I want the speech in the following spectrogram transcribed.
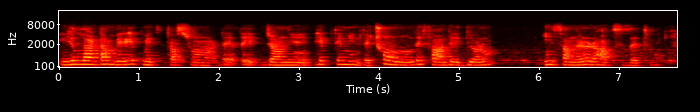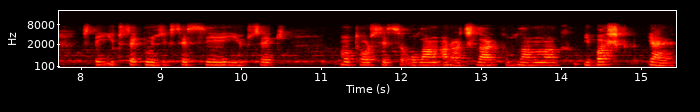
Yıllardan beri hep meditasyonlarda ya da canlı yayın, hep demeyeyim de çoğunluğunda ifade ediyorum insanları rahatsız etmek. İşte yüksek müzik sesi, yüksek motor sesi olan araçlar kullanmak, bir başka yani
